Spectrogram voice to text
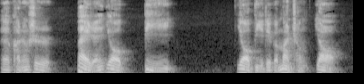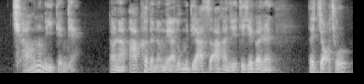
呃，可能是拜仁要比要比这个曼城要强那么一点点。当然，阿克的能力啊，卢姆迪亚斯、阿坎吉这些个人在角球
